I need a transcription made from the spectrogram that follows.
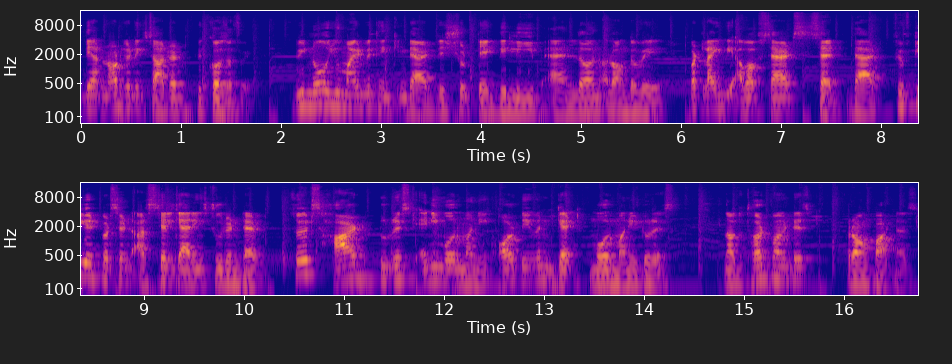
they are not getting started because of it. We know you might be thinking that they should take the leap and learn along the way, but like the above stats said that 58% are still carrying student debt, so it's hard to risk any more money or to even get more money to risk. Now the third point is wrong partners.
